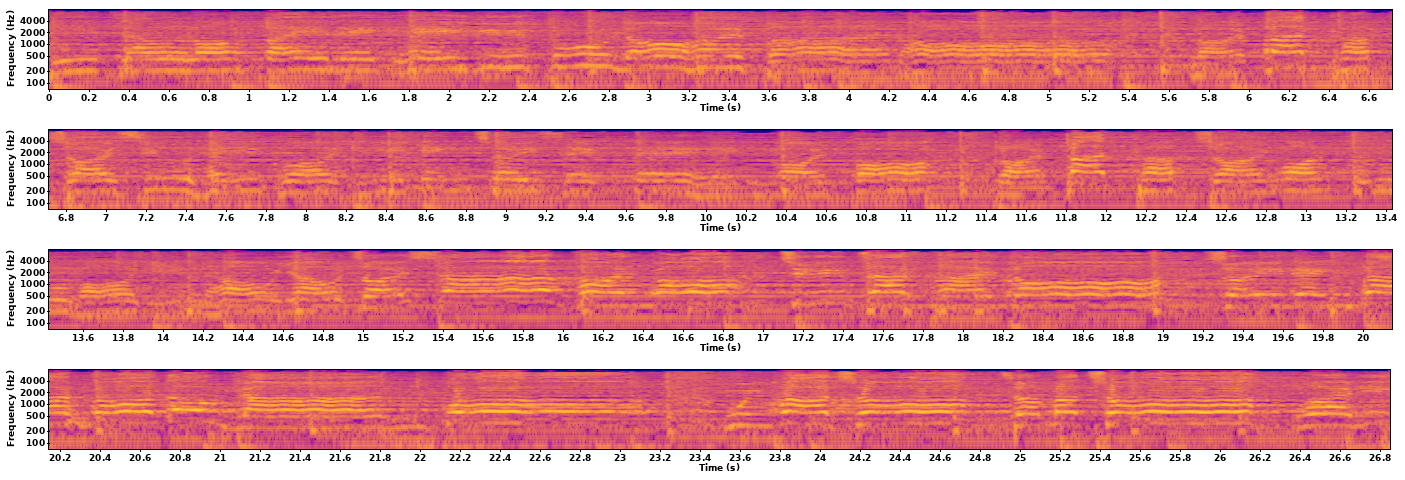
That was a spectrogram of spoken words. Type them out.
别又浪费力气与苦恼去不可。给再烧起过已经吹熄的爱火，来不及再安抚我，然后又再伤害我，转择太多，谁明白我都难过，会错怎么错，怀念。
